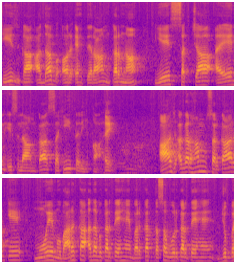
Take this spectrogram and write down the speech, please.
चीज़ का अदब और एहतराम करना ये सच्चा आन इस्लाम का सही तरीक़ा है। आज अगर हम सरकार के मोए मुबारक का अदब करते हैं, बरकत तसव्वुर करते हैं, जुब्ब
